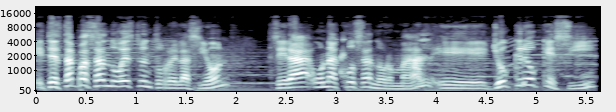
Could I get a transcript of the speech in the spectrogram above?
eh, ¿te está pasando esto en tu relación? ¿Será una cosa normal? Eh, yo creo que sí.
